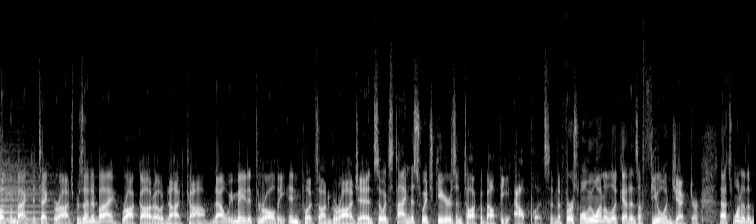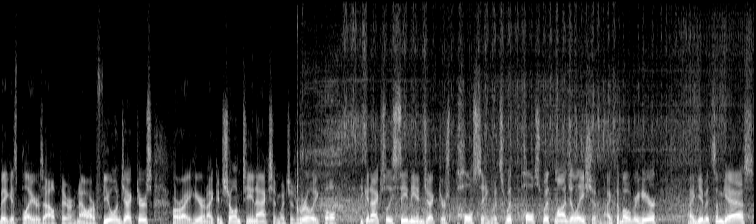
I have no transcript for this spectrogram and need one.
Welcome back to Tech Garage, presented by RockAuto.com. Now we made it through all the inputs on Garage Ed, so it's time to switch gears and talk about the outputs. And the first one we want to look at is a fuel injector. That's one of the biggest players out there. Now our fuel injectors are right here, and I can show them to you in action, which is really cool. You can actually see the injectors pulsing. It's with pulse width modulation. I come over here, I give it some gas,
